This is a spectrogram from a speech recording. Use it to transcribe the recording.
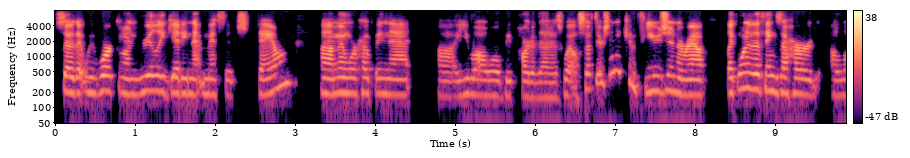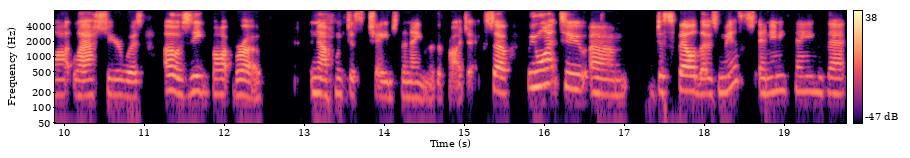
so that we work on really getting that message down. Um, and we're hoping that uh, you all will be part of that as well. So if there's any confusion around, like one of the things I heard a lot last year was, oh, Zeek bought Bro. No, we just changed the name of the project. So we want to um, dispel those myths and anything that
